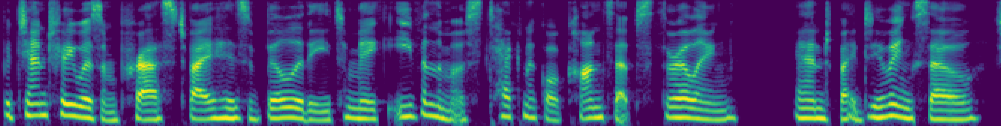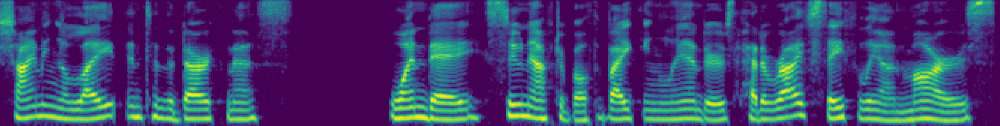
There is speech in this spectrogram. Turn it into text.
but Gentry was impressed by his ability to make even the most technical concepts thrilling, and by doing so, shining a light into the darkness. One day, soon after both Viking landers had arrived safely on Mars,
